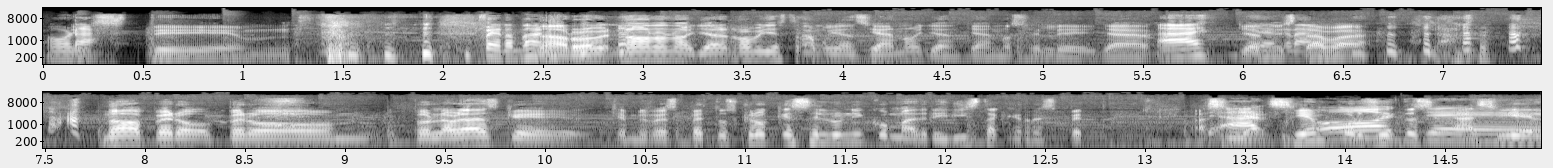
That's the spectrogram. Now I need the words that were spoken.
Ahora, Este, perdón. no, no, no, no, ya Robin ya estaba muy anciano, ya, ya no se le, ya, Ay, ya qué necesitaba. no, pero, pero, pero la verdad es que, que mis respetos, creo que es el único madridista que respeta. Así, al 100%, oye. así el,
